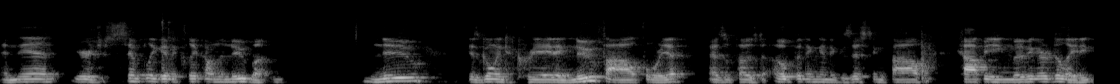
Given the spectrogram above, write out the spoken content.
and then you're just simply going to click on the new button. New is going to create a new file for you as opposed to opening an existing file, copying, moving, or deleting.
